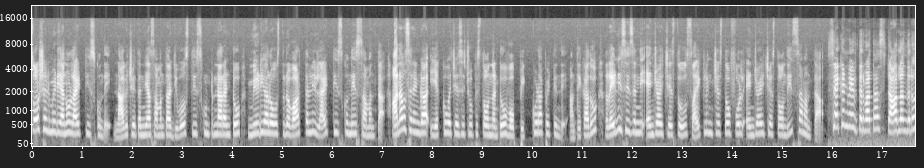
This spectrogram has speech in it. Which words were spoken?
సోషల్ మీడియాను లైట్ తీసుకుంది. నాగచైతన్య సమంత డివోర్స్ తీసుకుంటున్నారంటూ మీడియాలో వస్తున్న వార్తల్ని లైట్ తీసుకుంది సమంత. అనవసరంగా ఎక్కువ చేసి చూపిస్తోందంటూ ఓ పిక్ కూడా పెట్టింది. అంతేకాదు రైనీ సీజన్ని ఎంజాయ్ చేస్తూ సైక్లింగ్ చేస్తూ ఫుల్ ఎంజాయ్ చేస్తోంది సమంత. సెకండ్ వేవ్ తర్వాత స్టార్లందరూ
